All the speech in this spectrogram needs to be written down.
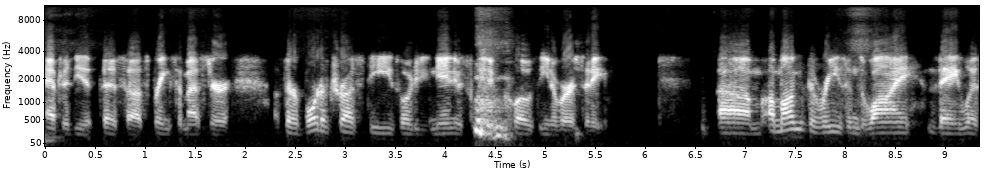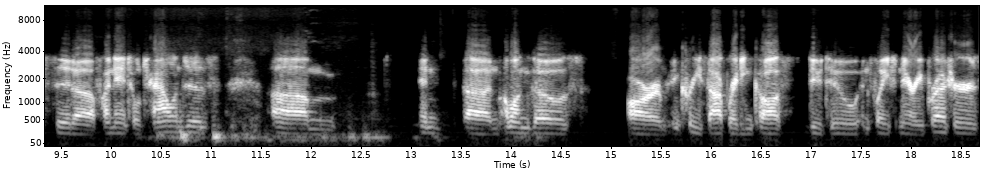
after the, this uh, spring semester. Their board of trustees voted unanimously to close the university. Um, among the reasons why they listed uh, financial challenges, um, and uh, among those are increased operating costs due to inflationary pressures,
